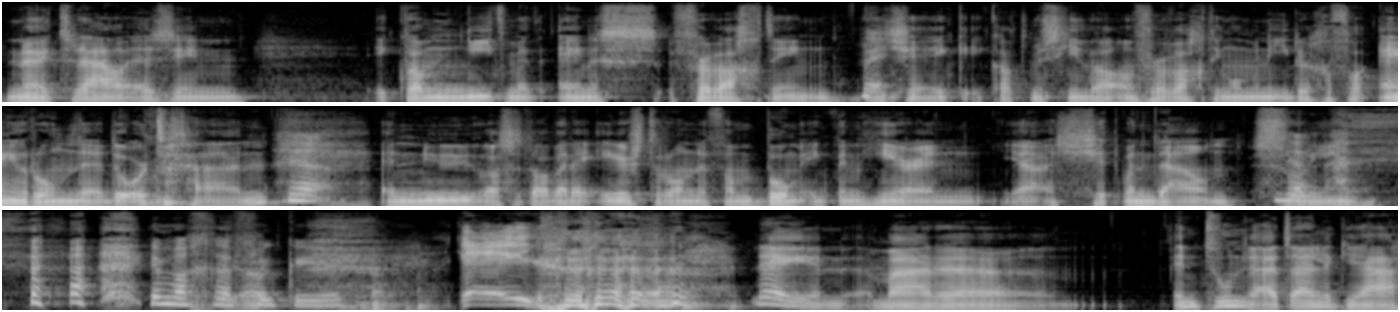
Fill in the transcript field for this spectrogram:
neutraal als in, ik kwam niet met enig verwachting. Nee. Weet je, ik, ik had misschien wel een verwachting om in ieder geval één ronde door te gaan. Ja. En nu was het al bij de eerste ronde van boom, ik ben hier en ja, shit went down. Sorry. Je mag uh, Ja. vloeken hier. Yay! nee, en, maar... eh, en toen uiteindelijk, ja,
